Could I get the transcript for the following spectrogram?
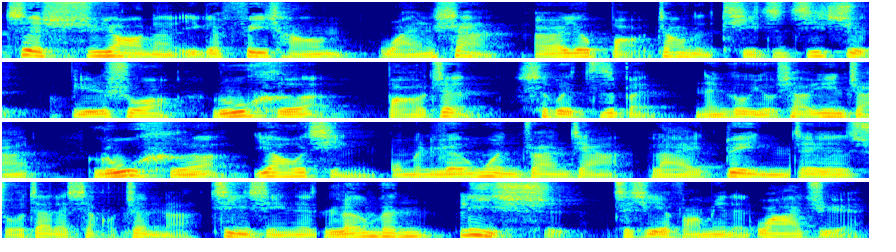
这需要呢一个非常完善而有保障的体制机制，比如说如何保证社会资本能够有效运转。如何邀请我们人文专家来对你这所在的小镇呢进行人文历史这些方面的挖掘，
